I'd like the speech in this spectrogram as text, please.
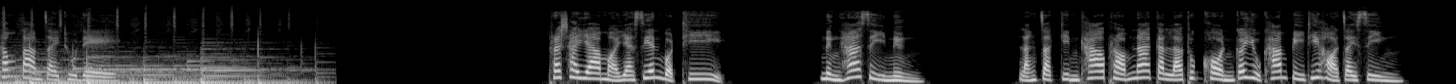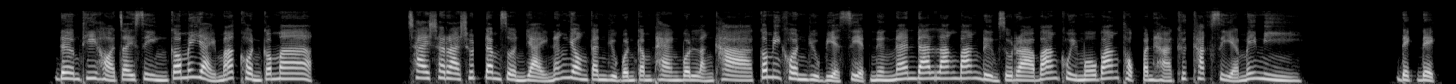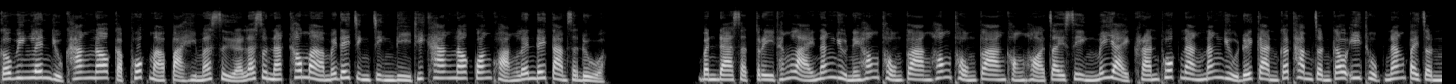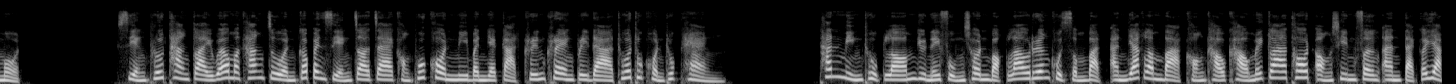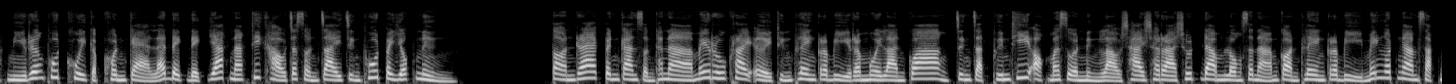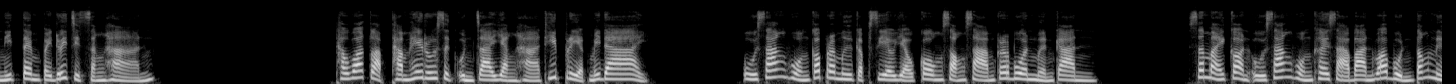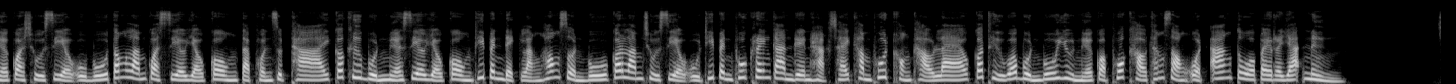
ช่องตามใจทูเดย์พระชายาหมอยาเซียนบทที่ 1541 หลังจากกินข้าวพร้อมหน้ากันแล้วทุกคนก็อยู่ข้ามปีที่หอใจสิง เดิมที่หอใจสิงก็ไม่ใหญ่มากคนก็มาก ชายชราชุดดำส่วนใหญ่นั่งยองกันอยู่บนกำแพงบนหลังคา ก็มีคนอยู่เบียดเสียดเนืองแน่นด้านล่างบ้างดื่มสุราบ้างคุยโมบ้างถกปัญหาคึกคักเสียไม่มี เด็กๆ ก็วิ่งเล่นอยู่ข้างนอกกับพวกหมาป่าหิมะเสือและสุนัขเข้ามาไม่ได้จริง ๆ ดีที่ข้างนอกกว้างขวางเล่นได้ตามสะดวก บรรดาสตรีทั้งหลายนั่งอยู่ในห้องโถงกลางห้องโถงกลางของหอใจสิงไม่ใหญ่ครั้นพวกนางนั่งอยู่ด้วยกันก็ทำจนเก้าอี้ถูกนั่งไปจนหมด เสียงพลุทางไกลแว่วมาข้างจวนก็เป็นเสียงจอแจของผู้คนมีบรรยากาศครื้นเครงปรีดาทั่วทุกคนทุกแห่ง ท่านหมิงถูกล้อมอยู่ในฝูงชนบอกเล่าเรื่องขุดสมบัติอันยากลำบากของเขาเขาไม่กล้าโทษอองชินเฟิงอัน แต่ก็อยากมีเรื่องพูดคุยกับคนแก่และเด็กๆ ยากนักที่เขาจะสนใจจึงพูดไปยกหนึ่ง ตอนแรกเป็นการสนทนาไม่รู้ใครเอ่ยถึงเพลงกระบี่รำมวยลานกว้าง จึงจัดพื้นที่ออกมาส่วนหนึ่งเหล่าชายชราชุดดำลงสนามก่อนเพลงกระบี่ไม่งดงามสักนิดเต็มไปด้วยจิตสังหารทว่ากลับทำให้รู้สึกอุ่นใจอย่างหาที่เปรียบไม่ได้ อูสร้างหวงก็ประมือกับเซียวเหยากงสองสามกระบวนเหมือนกัน สมัยก่อนอูสร้างหวงเคยสาบานว่าบุญต้องเหนือกว่าชูเสี่ยวอูบูต้องล้ำกว่าเซียวเหยากง แต่ผลสุดท้ายก็คือบุญเหนือเซียวเหยากงที่เป็นเด็กหลังห้องส่วนบูก็ล้ำชูเสี่ยวอูที่เป็นผู้เคร่งการเรียนหากใช้คำพูดของเขาแล้ว ก็ถือว่าบุญบูอยู่เหนือกว่าพวกเขาทั้งสองอวดอ้างตัวไประยะหนึ่ง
